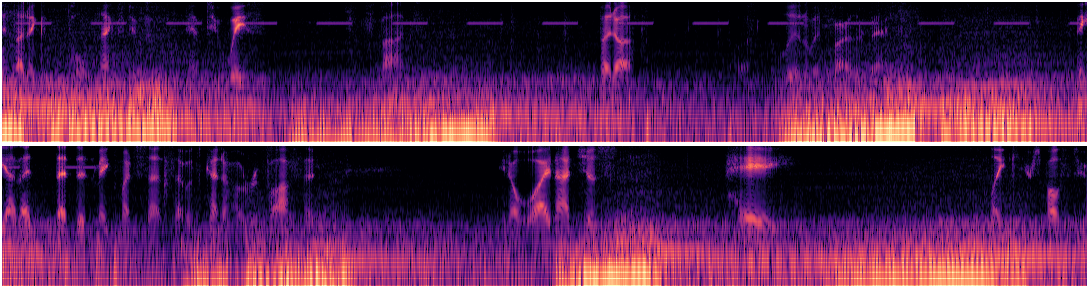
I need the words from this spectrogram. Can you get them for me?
I thought I could pull next to him, have two waste spots. But uh a little bit farther back. But yeah, that that didn't make much sense. That was kind of a ripoff that you know, why not just pay like you're supposed to?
